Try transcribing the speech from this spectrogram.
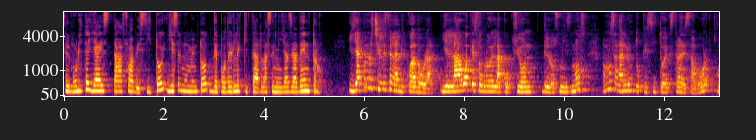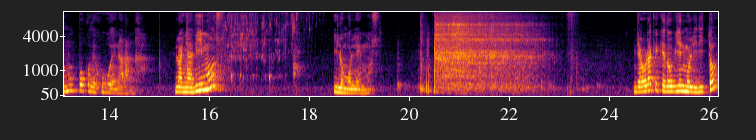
el morita ya está suavecito y es el momento de poderle quitar las semillas de adentro. Y ya con los chiles en la licuadora y el agua que sobró de la cocción de los mismos, vamos a darle un toquecito extra de sabor con un poco de jugo de naranja. Lo añadimos y lo molemos. Y ahora que quedó bien molidito,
